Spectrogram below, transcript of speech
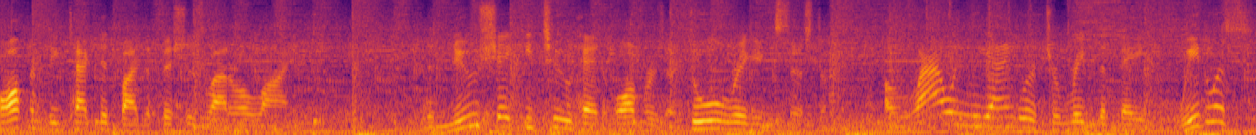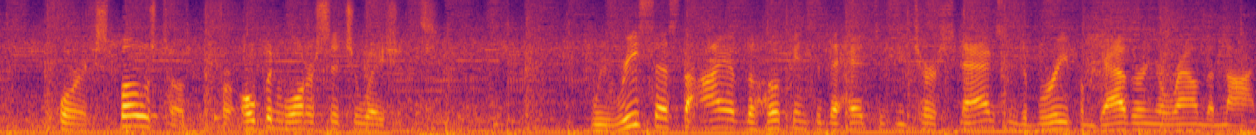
often detected by the fish's lateral line. The new Shaky 2 head offers a dual rigging system, allowing the angler to rig the bait weedless or exposed hook for open water situations. We recess the eye of the hook into the head to deter snags and debris from gathering around the knot.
